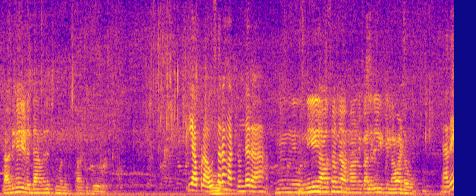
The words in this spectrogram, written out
స్టార్టింగ్ ఇక్కడ డ్యామేజ్ వచ్చింది మనకి స్టార్టింగ్. ఇక అప్పుడు అవసరం అట్లుండరా? నీవు నీ అవసరమే అమ్మా నువ్వు కళ్ళు తిరిగి కింద పడ్డావు. అదే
